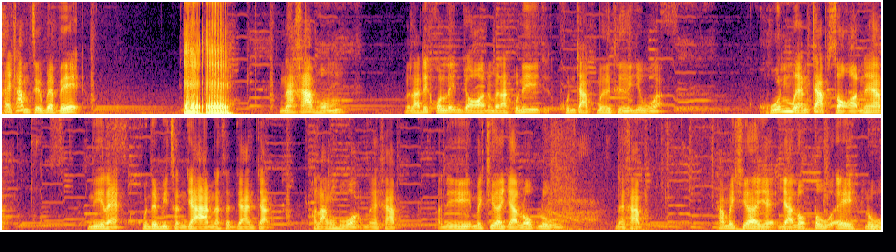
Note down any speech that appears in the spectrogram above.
ให้ทำเสียงแบบนี้นะครับผม เวลาที่คนเล่นยอนเวลาคุณที่คุณจับมือถืออยู่อะ คุณเหมือนจับสอนนะครับ นี่แหละ คุณจะมีสัญญาณนะสัญญาณจากพลังบวกนะครับ อันนี้ไม่เชื่ออย่าลบลู่นะครับ ถ้าไม่เชื่ออย่าอย่าลบตู่เอ้ยลู่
